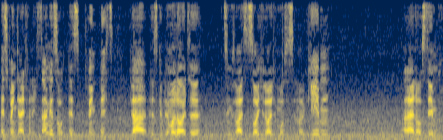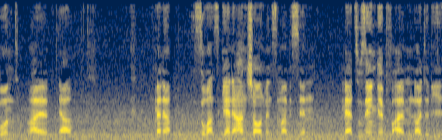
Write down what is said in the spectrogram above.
Es bringt einfach nichts. Sagen wir so, es bringt nichts. Klar, es gibt immer Leute, beziehungsweise solche Leute muss es immer geben. Allein aus dem Grund, weil ja, Männer sowas gerne anschauen, wenn es mal ein bisschen mehr zu sehen gibt. Vor allem Leute, die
